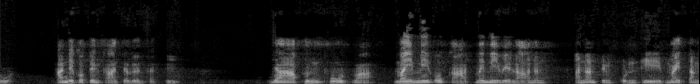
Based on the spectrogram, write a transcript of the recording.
ตัว อันนี้ก็เป็นการเจริญสติ อย่าพึ่งพูดว่าไม่มีโอกาสไม่มีเวลานั้น อันนั้นเป็นคนที่ไม่ตั้ง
